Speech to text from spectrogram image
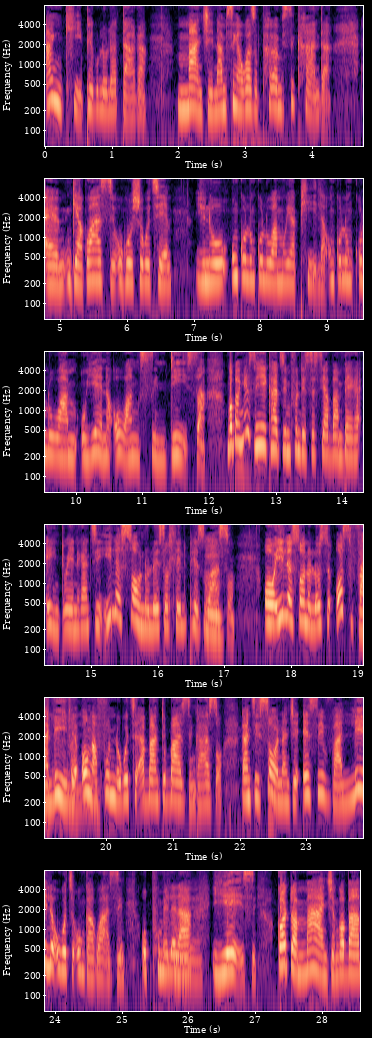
angikhiphe kulola daka manje nami singakwazi ukuphakamisa ikhanda. Em ngiyakwazi ukusho ukuthi you know uNkulunkulu wami uyaphila uNkulunkulu wami uyena owangisindisa. Ngoba ngezinye ikhathi imfundisi siyabambeka ezintweni kanti ile sono lesohleli phezukwaso o ile sono losi osivalile ongafuni nokuthi abantu bazi ngazo kanti sona nje esivalile ukuthi ungakwazi ukuphumelela yes. Kodwa manje ngoba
